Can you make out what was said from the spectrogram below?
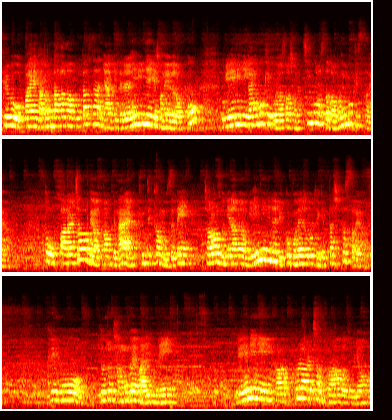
그리고 오빠의 다정다감하고 따스한 이야기들을 혜민이에게 전해 들었고 우리 혜민이가 행복해 보여서 저는 친구로서 너무 행복했어요. 또 오빠를 처음 배웠던 그날 듬직한 모습에 저런 분이라면 우리 혜민이를 믿고 보내줘도 되겠다 싶었어요. 그리고 이거 좀 장부의 말인데 우리 혜민이가 콜라를 참 좋아하거든요.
